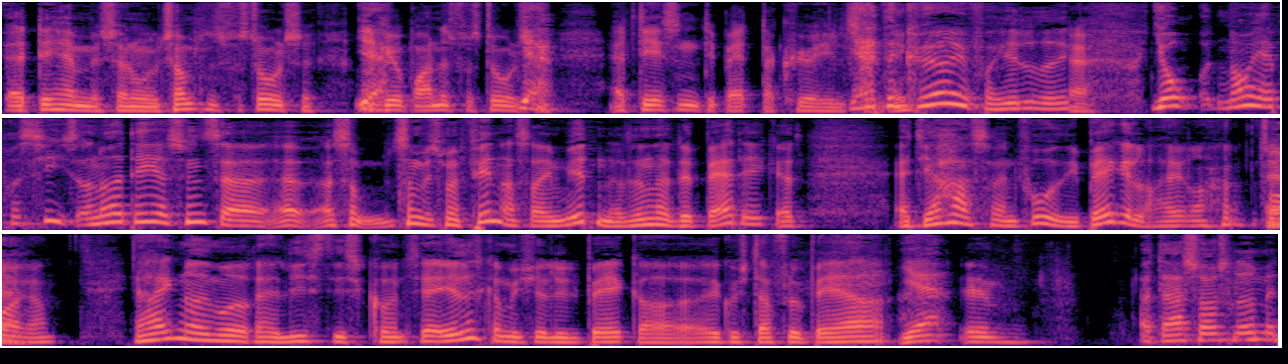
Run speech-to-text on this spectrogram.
at det her med Samuel Thomsens forståelse, Ja. og Georg Brandes forståelse, Ja. at det er sådan en debat, der kører hele tiden. Ja, den ikke? kører jo for helvede, ikke? Ja. Jo, nå ja, præcis. Og noget af det, jeg synes er, er, er som, som hvis man finder sig i midten af den her debat, ikke? At, at jeg har så en fod i begge lejre, tror Ja. jeg. Jeg har ikke noget imod realistisk kunst. Jeg elsker Michel Houellebecq og Gustave Flaubert. Ja, Øhm, og der er så også noget med,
